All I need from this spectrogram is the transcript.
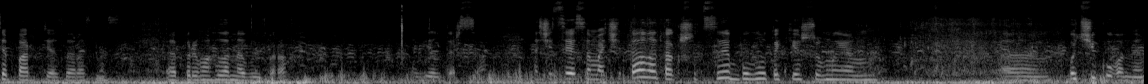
Ця партія зараз нас е, перемогла на виборах Вілдерса. Значить, це я сама читала, так що це було таке, що ми е, очікуване.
